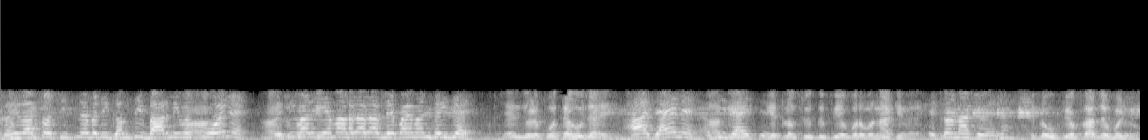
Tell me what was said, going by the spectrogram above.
ઘણી વાર તો ચીજ ને બધી ગમતી બહારની વસ્તુ હોય ને હા, એ તો એટલી વાર એમાં લેપાયમાન થઈ જાય. એની જોડે પોતે શું જાય? હા જાય ને હજી જાય છે. એટલો શુદ્ધ ઉપયોગ બરોબર ના કહેવાય. એટલો ના કહેવાય ને. એટલો ઉપયોગ કાચો પડ્યો.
